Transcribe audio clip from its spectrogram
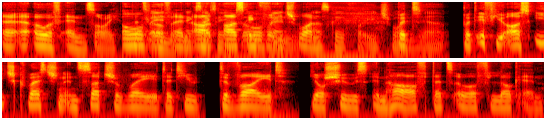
uh, uh, O of n. Sorry, O That's of n, as- exactly. it's asking O of for n, each one. Asking for each one, But- yeah. But if you ask each question in such a way that you divide your shoes in half, that's O of log n.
